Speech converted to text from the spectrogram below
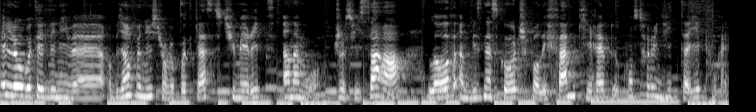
Hello beauté de l'univers, bienvenue sur le podcast Tu mérites un amour. Je suis Sarah, Love and Business Coach pour les femmes qui rêvent de construire une vie taillée pour elles.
